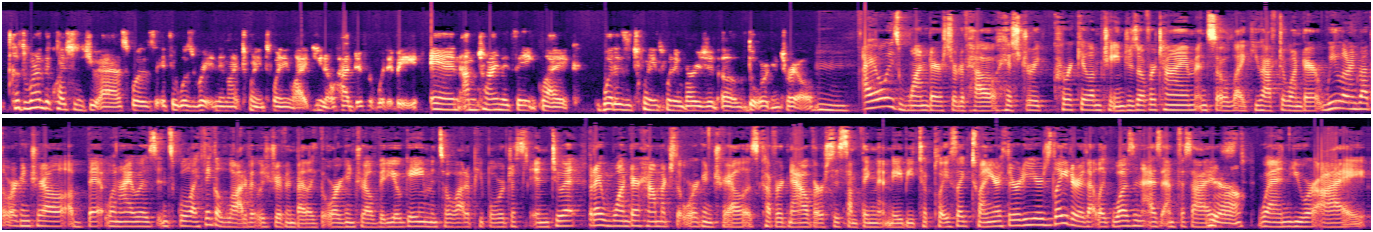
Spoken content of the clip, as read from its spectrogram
because one of the questions you asked was if it was written in like 2020, like you know, how different would it be? And I'm trying to think like, what is a 2020 version of the Oregon Trail? Mm. I always wonder sort of how history curriculum changes over time, and so like you have to wonder. We learned about the Oregon Trail a bit when I was in school. I think a lot of it was driven by like the Oregon Trail video game, and so a lot of people were just into it. But I wonder how much the Oregon Trail is covered now versus something that maybe took place like 20 or 30 years later that like wasn't as emphasized yeah. when you or I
